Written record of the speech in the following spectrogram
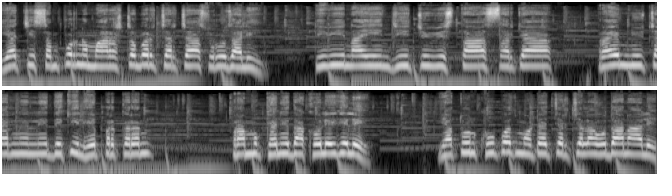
याची संपूर्ण महाराष्ट्रभर चर्चा सुरू झाली. टी व्ही नाईन जी चोवीस तास सारख्या प्राईम न्यूज चॅनलने देखील हे प्रकरण प्रामुख्याने दाखवले गेले. यातून खूपच मोठ्या चर्चेला उदाहरण आले.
